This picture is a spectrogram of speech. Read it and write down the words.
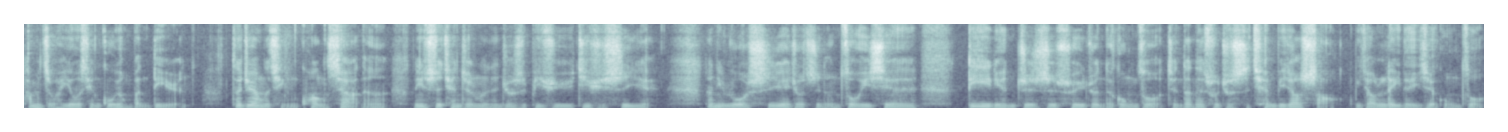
他们只会优先雇佣本地人。在这样的情况下呢，临时签证的人就是必须继续失业。那你如果失业，就只能做一些低廉知识水准的工作。简单来说，就是钱比较少、比较累的一些工作。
